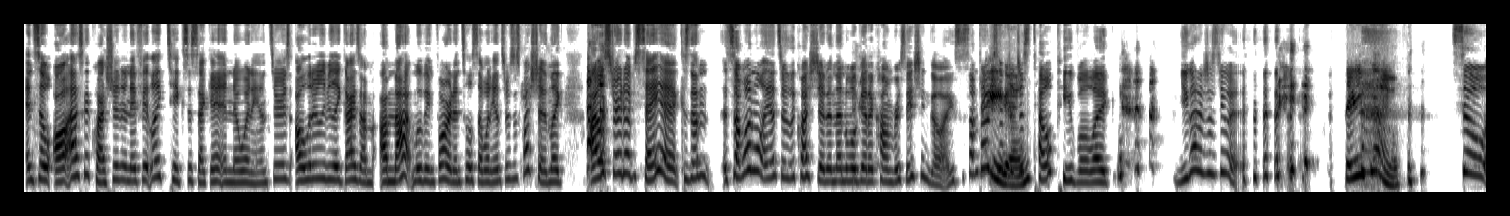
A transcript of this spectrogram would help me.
And so I'll ask a question and if it like takes a second and no one answers, I'll literally be like, guys, I'm I'm not moving forward until someone answers this question. Like I'll straight up say it because then someone will answer the question and then we'll get a conversation going. So sometimes you, you have to just tell people like you gotta just do it. there you go. So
